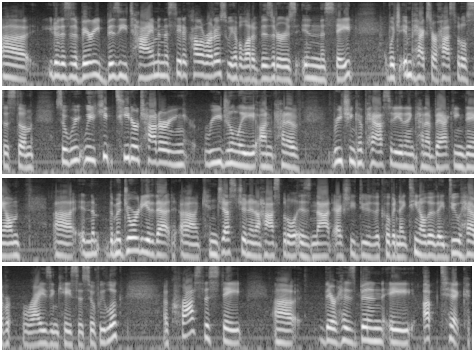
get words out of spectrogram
uh, you know, this is a very busy time in the state of Colorado, so we have a lot of visitors in the state, which impacts our hospital system. So we, we keep teeter tottering regionally on kind of reaching capacity and then kind of backing down. Uh, and the, the majority of that uh, congestion in a hospital is not actually due to the COVID 19, although they do have rising cases. So if we look across the state, uh, there has been a uptick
